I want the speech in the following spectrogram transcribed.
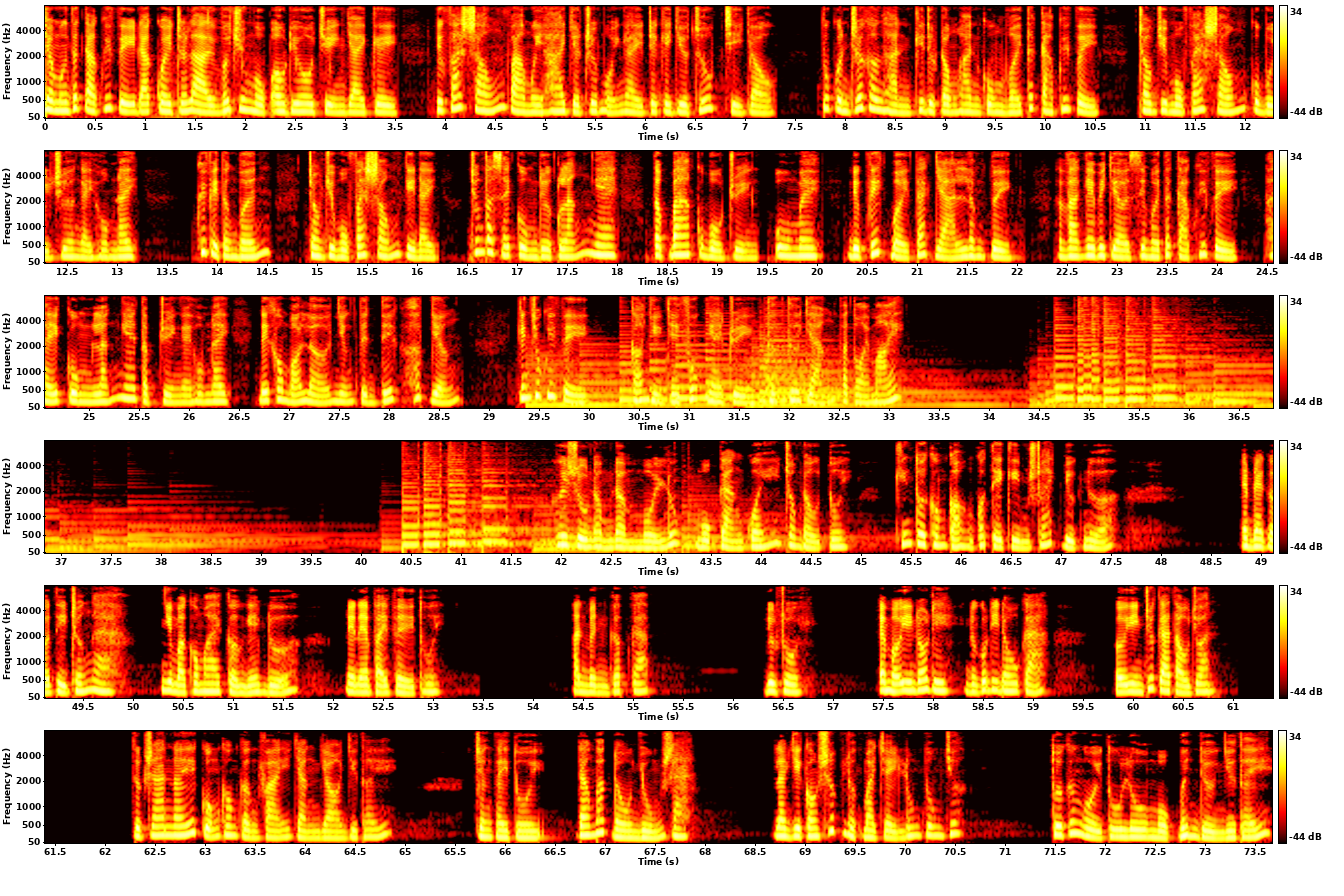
Chào mừng tất cả quý vị đã quay trở lại với chuyên mục audio truyện dài kỳ được phát sóng vào 12 giờ trưa mỗi ngày trên kênh youtube Chị Dậu. Tú Quỳnh rất hân hạnh khi được đồng hành cùng với tất cả quý vị trong chuyên mục phát sóng của buổi trưa ngày hôm nay. Quý vị thân mến, trong chuyên mục phát sóng kỳ này, chúng ta sẽ cùng được lắng nghe tập 3 của bộ truyện U Mê được viết bởi tác giả Lâm Tuyền. Và ngay bây giờ xin mời tất cả quý vị hãy cùng lắng nghe tập truyện ngày hôm nay để không bỏ lỡ những tình tiết hấp dẫn. Kính chúc quý vị có những giây phút nghe truyện thật thư giãn và thoải mái. Hơi rượu nồng đậm mỗi lúc một càng quấy trong đầu tôi, khiến tôi không còn có thể kiểm soát được nữa. Em đang ở thị trấn A, nhưng mà không ai cần em nữa, nên em phải về thôi. Anh Minh gấp gáp. Được rồi, em ở yên đó đi, đừng có đi đâu cả. Ở yên trước ca tàu cho anh. Thực ra nấy cũng không cần phải dặn dò như thế. Chân tay tôi đang bắt đầu nhũn ra. Làm gì còn sức lực mà chạy lung tung chứ? Tôi cứ ngồi thu lưu một bên đường như thế.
